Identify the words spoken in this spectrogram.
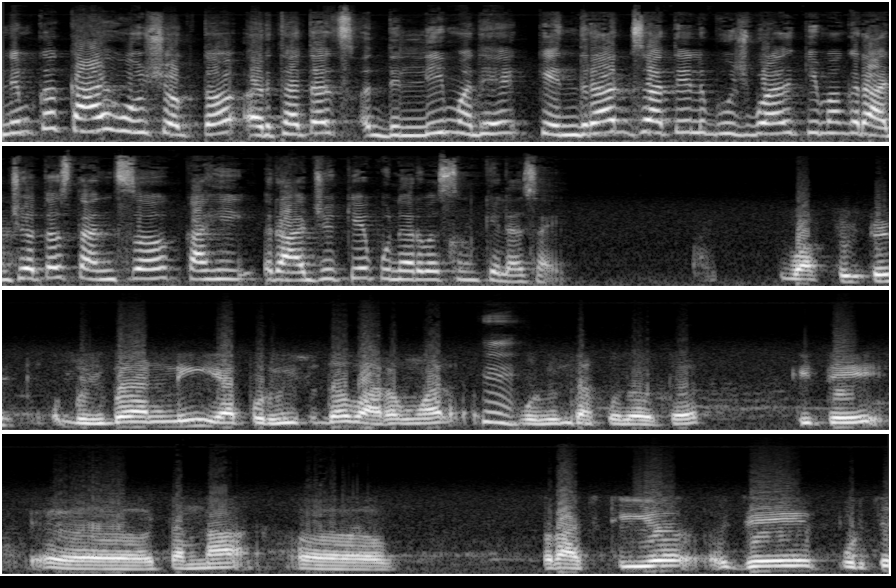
नेमकं काय होऊ शकतं? अर्थातच दिल्लीमध्ये केंद्रात जातील भुजबळ की मग राज्यातच त्यांचं काही राजकीय पुनर्वसन केलं जाईल? वास्तविकतेत भुजबळांनी यापूर्वी सुद्धा वारंवार बोलून दाखवलं होतं की ते त्यांना राजकीय जे पुढचे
